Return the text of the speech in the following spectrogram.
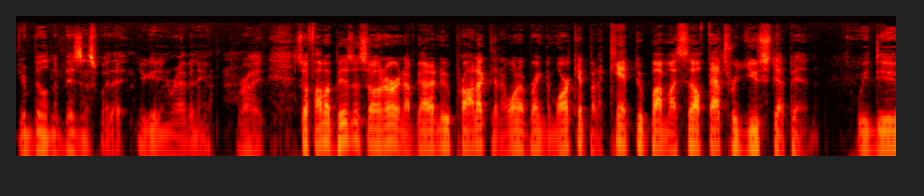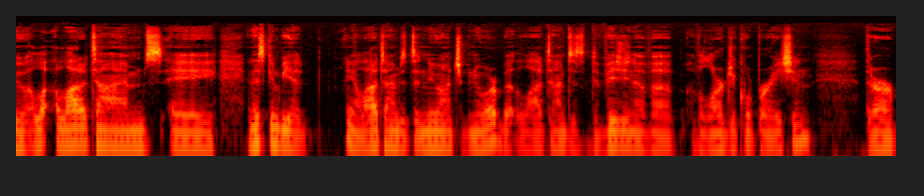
you're building a business with it. You're getting revenue. Right. So if I'm a business owner and I've got a new product that I want to bring to market, but I can't do it by myself, that's where you step in. We do a, lo- a lot of times a, and this can be a, you know, a lot of times it's a new entrepreneur, but a lot of times it's a division of a of a larger corporation. There are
